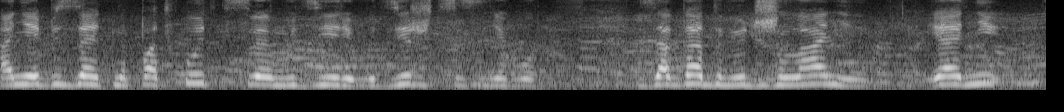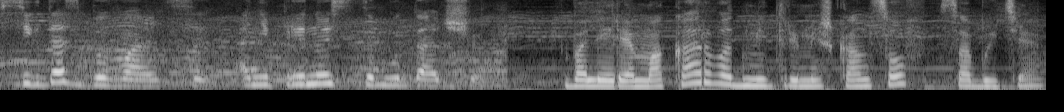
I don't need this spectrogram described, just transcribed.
они обязательно подходят к своему дереву, держатся за него, загадывают желания, и они всегда сбываются, они приносят им удачу. Валерия Макарова, Дмитрий Мешканцов. События.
